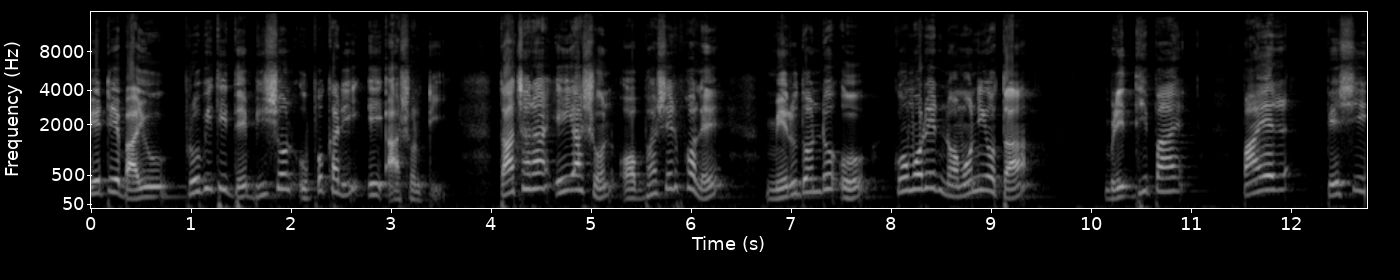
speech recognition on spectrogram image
পেটে বায়ু প্রভৃতিতে ভীষণ উপকারী এই আসনটি। তাছাড়া এই আসন অভ্যাসের ফলে মেরুদণ্ড ও কোমরের নমনীয়তা বৃদ্ধি পায়, পায়ের পেশি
